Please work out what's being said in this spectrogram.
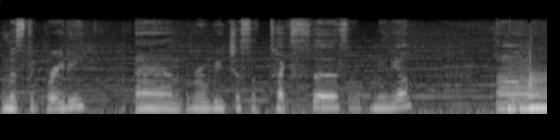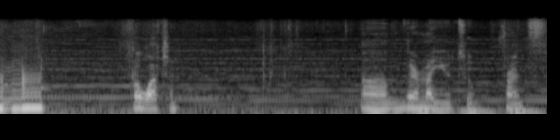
Mystic Brady, and Ruby, just a Texas medium. Um, go watch them. Um, they're my YouTube friends.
